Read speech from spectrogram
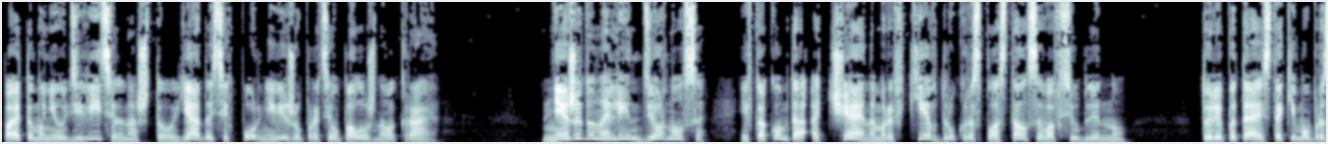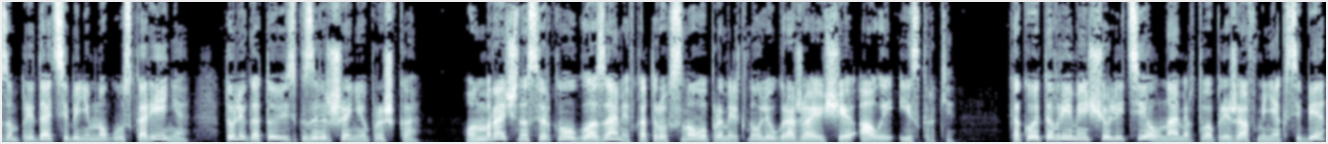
поэтому неудивительно, что я до сих пор не вижу противоположного края. Неожиданно Лин дернулся и в каком-то отчаянном рывке вдруг распластался во всю длину. То ли пытаясь таким образом придать себе немного ускорения, то ли готовясь к завершению прыжка. Он мрачно сверкнул глазами, в которых снова промелькнули угрожающие алые искорки. Какое-то время еще летел, намертво прижав меня к себе,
